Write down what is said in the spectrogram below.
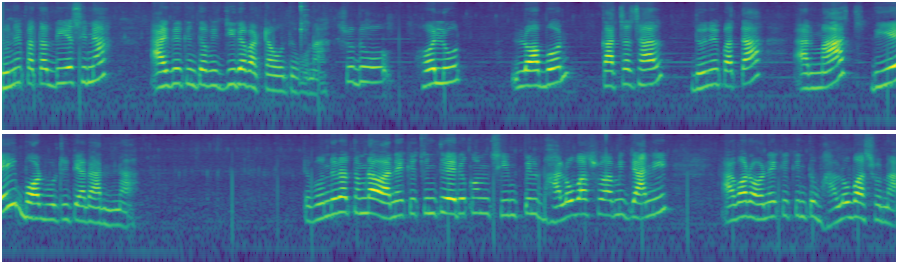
ধনে পাতা দিয়েছি না, আজকে কিন্তু আমি জিরে বাটাও দেবো না। শুধু হলুদ, লবণ, কাঁচা ঝাল, ধনে পাতা আর মাছ দিয়েই বরবটিটা রান্না। তো বন্ধুরা, তোমরা অনেকে কিন্তু এরকম সিম্পল ভালোবাসো, আমি জানি। আবার অনেকে কিন্তু ভালোবাসো না।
